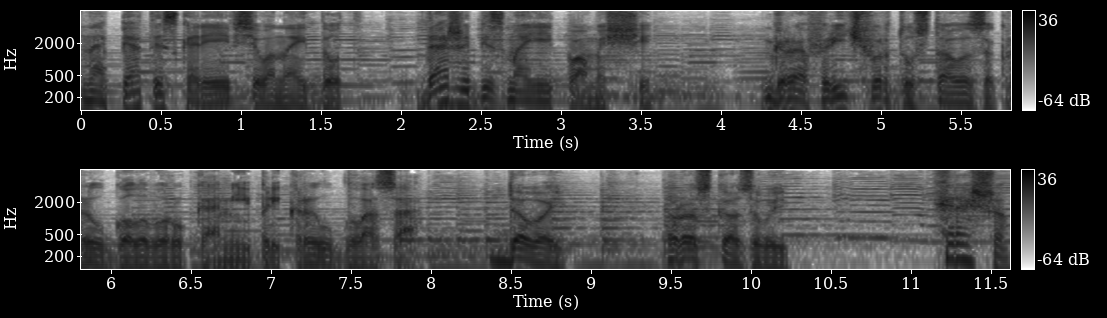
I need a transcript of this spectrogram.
на пятый, скорее всего, найдут. Даже без моей помощи. Граф Ричфорд устало закрыл голову руками и прикрыл глаза. «Давай, рассказывай». «Хорошо.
